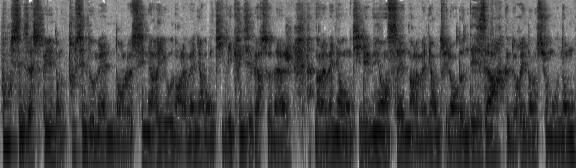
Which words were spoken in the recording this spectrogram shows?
tous ses aspects, dans tous ses domaines, dans le scénario, dans la manière dont il écrit ses personnages, dans la manière dont il les met en scène, dans la manière dont il leur donne des arcs de rédemption ou non.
